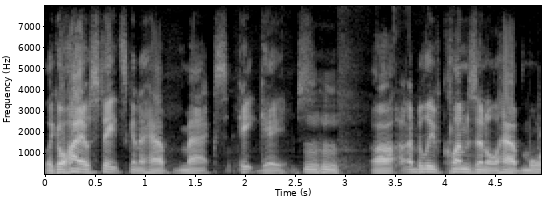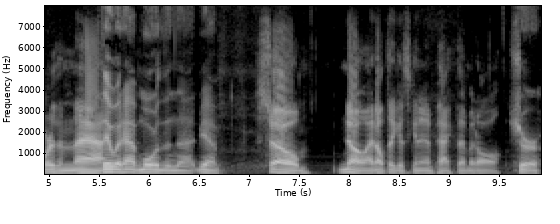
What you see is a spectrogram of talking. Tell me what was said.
like Ohio State's going to have max eight games. Mm-hmm. Uh, I believe Clemson will have more than that. They would have more than that. Yeah. So no, I don't think it's going to impact them at all. Sure.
